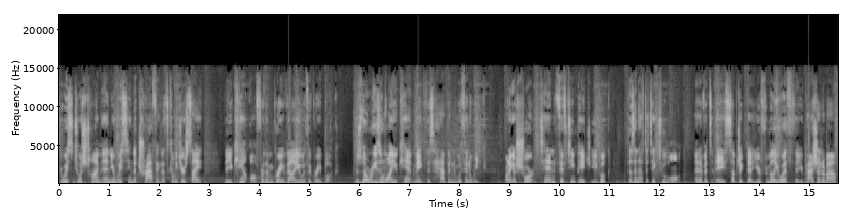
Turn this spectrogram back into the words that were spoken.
You're wasting too much time, and you're wasting the traffic that's coming to your site that you can't offer them great value with a great book. There's no reason why you can't make this happen within a week. Running a short 10, 15 page ebook doesn't have to take too long. And if it's a subject that you're familiar with, that you're passionate about,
